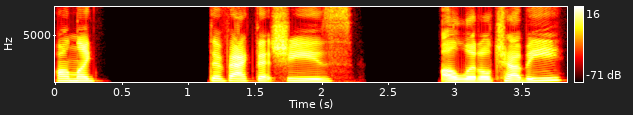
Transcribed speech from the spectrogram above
on, like, the fact that she's a little chubby.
